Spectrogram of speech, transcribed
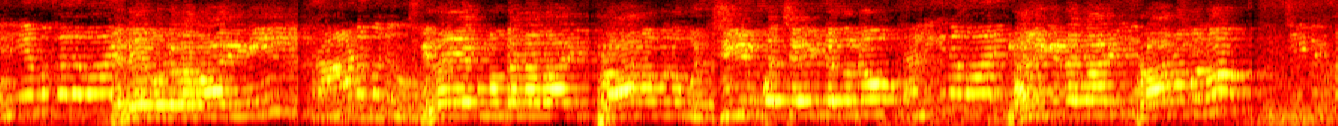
వినయము గల వారిని ప్రాణమును వినయము గల వారి ప్రాణమును ఉజ్జీవింప చేయుటకును. నలిగిన వారి ప్రాణమును జీవింప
